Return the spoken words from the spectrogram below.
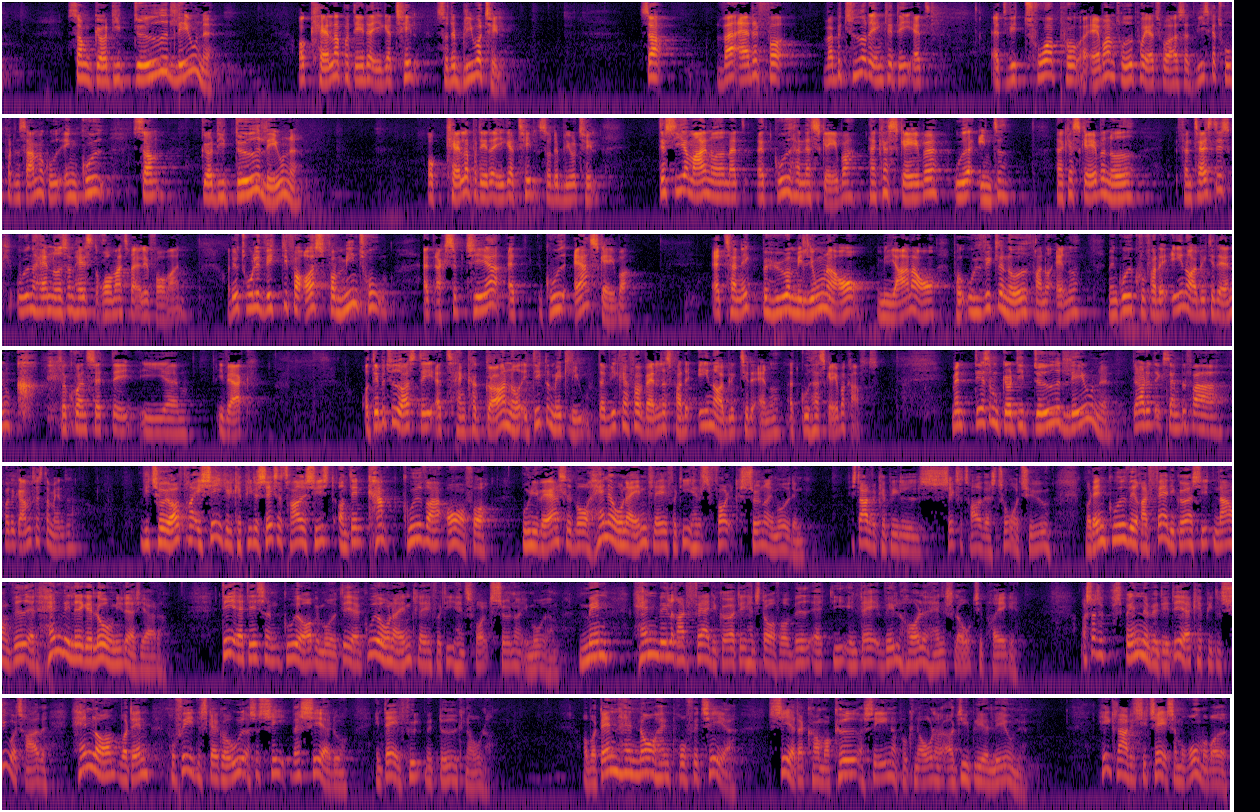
som gør de døde levende, og kalder på det, der ikke er til, så det bliver til. Så hvad er det for, hvad betyder det egentlig det, at, at vi tror på, at Abraham troede på, jeg tror også, at vi skal tro på den samme Gud, en Gud, som gør de døde levende, og kalder på det, der ikke er til, så det bliver til. Det siger mig noget om, at, at Gud han er skaber. Han kan skabe ud af intet. Han kan skabe noget fantastisk, uden at have noget som helst råmateriale i forvejen. Og det er utrolig vigtigt for os, for min tro, at acceptere, at Gud er skaber. At han ikke behøver millioner af år, milliarder af år, på at udvikle noget fra noget andet. Men Gud kunne fra det ene øjeblik til det andet, så kunne han sætte det i, øh, i værk. Og det betyder også det, at han kan gøre noget i dit og mit liv, da vi kan forvandles fra det ene øjeblik til det andet, at Gud har skaberkraft. Men det, som gør de døde levende, det har du et eksempel fra, fra det gamle testamente. Vi tog jo op fra Ezekiel kapitel 36 sidst, om den kamp Gud var over for universet, hvor han er under anklage, fordi hans folk sønder imod dem. Det starter ved kapitel 36, vers 22. Hvordan Gud vil retfærdiggøre sit navn ved, at han vil lægge loven i deres hjerter. Det er det, som Gud er op imod. Det er Gud er under anklage, fordi hans folk sønder imod ham. Men han vil retfærdiggøre det, han står for, ved at de en dag vil holde hans lov til prikke. Og så det spændende ved det, det er kapitel 37, handler om, hvordan profeten skal gå ud og så se, hvad ser du? En dal fyldt med døde knogler. Og hvordan han, når han profeterer, ser, der kommer kød og sener på knoglerne, og de bliver levende. Helt klart et citat, som romerbrevet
